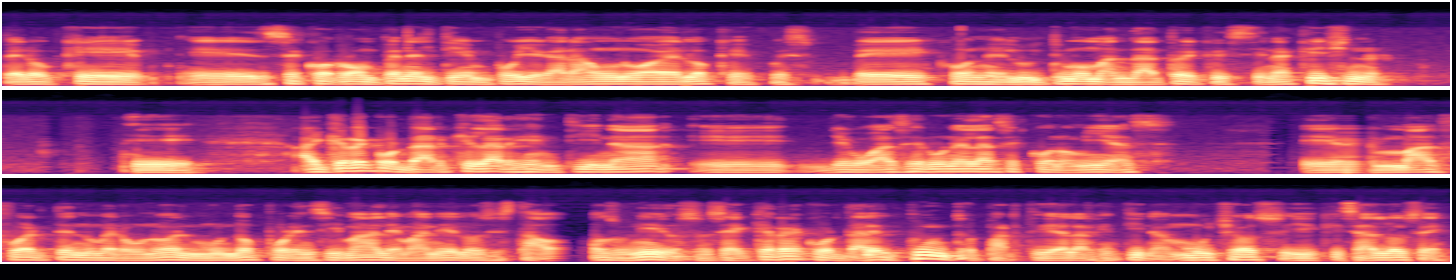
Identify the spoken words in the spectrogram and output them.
pero que eh, se corrompe en el tiempo, llegará uno a ver lo que pues ve con el último mandato de Cristina Kirchner. Eh, hay que recordar que la Argentina eh, llegó a ser una de las economías más fuerte, número uno del mundo, por encima de Alemania y los Estados Unidos. O sea, hay que recordar el punto de partida de la Argentina. Muchos, y quizás lo sé,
